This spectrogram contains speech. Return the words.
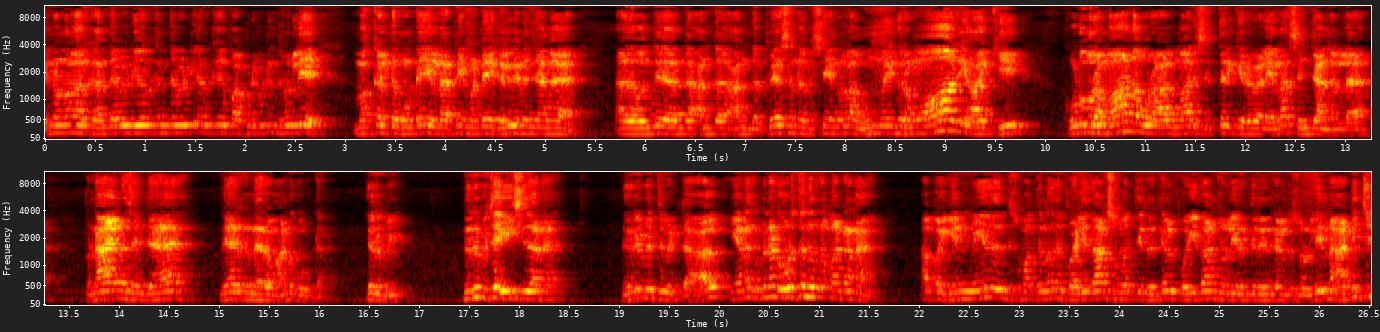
என்னென்னலாம் இருக்குது அந்த வீடியோ இருக்குது இந்த வீடியோ இருக்குது இப்போ அப்படி இப்படின்னு சொல்லி மக்கள்கிட்ட கொண்டு எல்லாத்தையும் மண்டையை கழுவி நினைஞ்சாங்க அதை வந்து அந்த அந்த அந்த பேசின விஷயங்கள்லாம் உண்மைங்கிற மாதிரி ஆக்கி கொடூரமான ஒரு ஆள் மாதிரி சித்தரிக்கிற வேலையெல்லாம் செஞ்சாங்கல்ல. இப்போ நான் என்ன செஞ்சேன்? நேருக்கு நேரம் வாண்டு கூப்பிட்டேன். நிரூபி. நிரூபித்தா ஈஸி தானே? நிரூபித்து விட்டால் எனக்கு பின்னாடி ஒருத்தன் இருக்க மாட்டானே. அப்போ என் மீது இந்த சுமத்தினது பழிதான் சுமத்திருக்கீர்கள் பொய் தான் சொல்லியிருக்கிறீர்கள் சொல்லி நான் அடித்து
